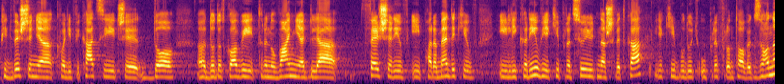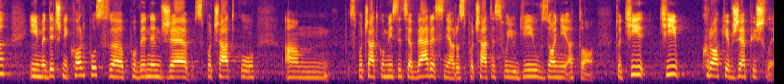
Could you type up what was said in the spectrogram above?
підвищення кваліфікації чи до додаткові тренування для фельдшерів і парамедиків і лікарів, які працюють на швидках, які будуть у прифронтових зонах. І медичний корпус е, повинен вже спочатку. ам, з початку місяця вересня розпочати свою дію в зоні АТО. То ті, ті кроки вже пішли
